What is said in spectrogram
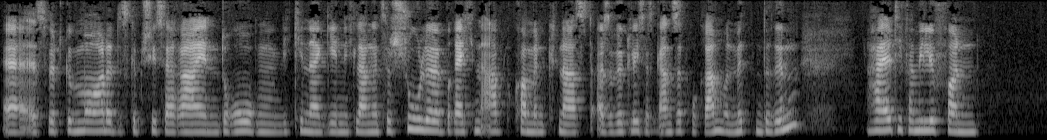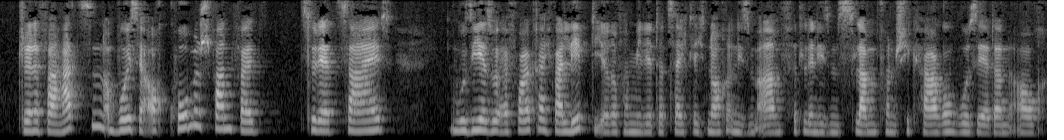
äh, es wird gemordet, es gibt Schießereien, Drogen, die Kinder gehen nicht lange zur Schule, brechen ab, kommen in den Knast. Also wirklich das ganze Programm und mittendrin halt die Familie von Jennifer Hudson, obwohl ich es ja auch komisch fand, weil zu der Zeit, wo sie ja so erfolgreich war, lebte ihre Familie tatsächlich noch in diesem armen Viertel, in diesem Slum von Chicago, wo sie ja dann auch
